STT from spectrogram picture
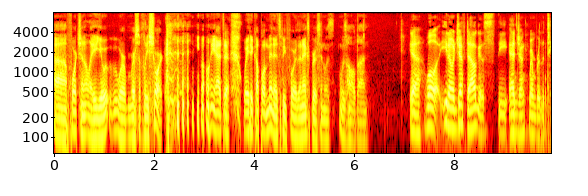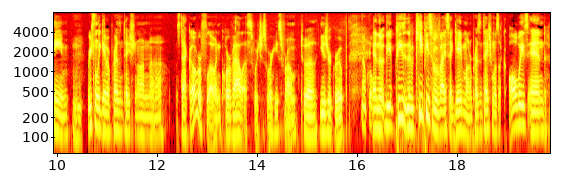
uh, fortunately you were mercifully short. you only had to wait a couple of minutes before the next person was, was hauled on. Yeah. Well, you know, Geoff Dalgas, the adjunct member of the team, Mm-hmm. recently gave a presentation on uh, Stack Overflow in Corvallis, which is where he's from, to a user group. Oh, cool. And the, the, piece, the key piece of advice I gave him on a presentation was like, always end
